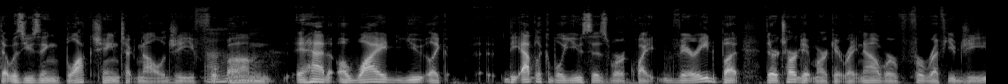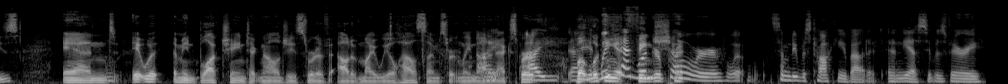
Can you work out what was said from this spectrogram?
that was using blockchain technology. For, oh. um, it had a wide u- like the applicable uses were quite varied, but their target market right now were for refugees. And oh. it would, I mean, blockchain technology is sort of out of my wheelhouse. I'm certainly not I, an expert. I, but I, looking we at had fingerprint, one show where somebody was talking about it, and yes, it was very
